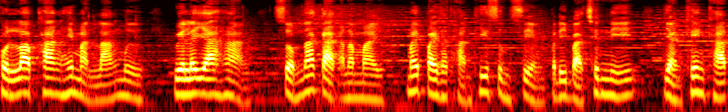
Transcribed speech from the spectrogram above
คนรอบข้างให้หมั่นล้างมือ เว้นระยะห่าง สวมหน้ากากอนามัย ไม่ไปสถานที่สุ่มเสี่ยงปฏิบัติเช่นนี้ อย่างเคร่งครัด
